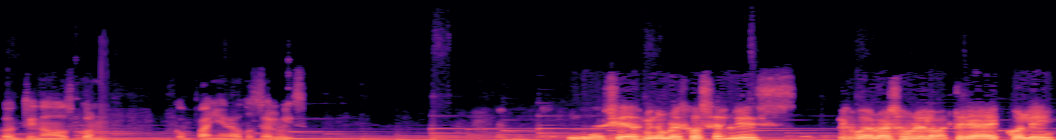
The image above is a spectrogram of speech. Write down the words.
Continuamos con compañero José Luis. Gracias, mi nombre es José Luis. Les voy a hablar sobre la bacteria E. coli.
